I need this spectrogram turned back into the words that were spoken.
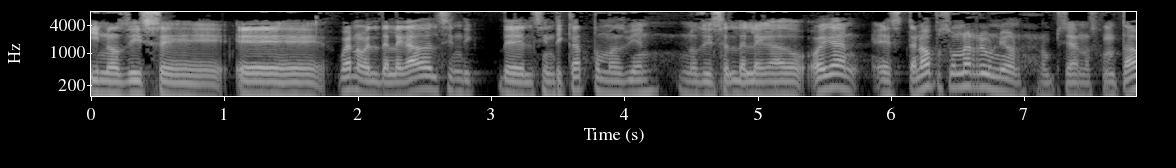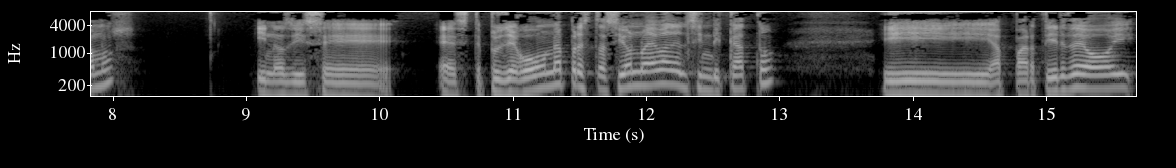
y nos dice, eh, bueno, el delegado del, sindi- del sindicato más bien, nos dice el delegado, oigan, este, no, pues una reunión, no, pues ya nos juntamos y nos dice, este, pues llegó una prestación nueva del sindicato y a partir de hoy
